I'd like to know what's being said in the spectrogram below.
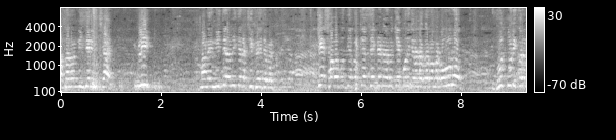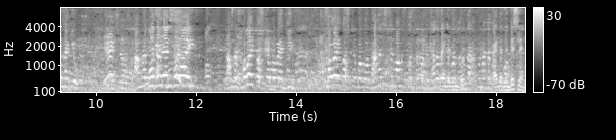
আপনারা নিজের ইচ্ছায় প্লিজ মানে নিজেরা নিজেরা ঠিক হয়ে যাবেন। কে সভাপতি হবে, কে সেক্রেটারি হবে, কে পরিচালনা করবে, আমার অনুরোধ, ভুল ত্রুটি করেন না কেউ। আমরা সবাই। আমরা সবাই কষ্ট পাবো একদিন। সবাই কষ্ট পাবো। ধানের শীষের মানুষ কষ্ট পাবে খেলা দেখে কাইটা দেন তো। তারা তোমাদের কষ্ট কাইটা দেন, পাবে। দিছিলেন?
